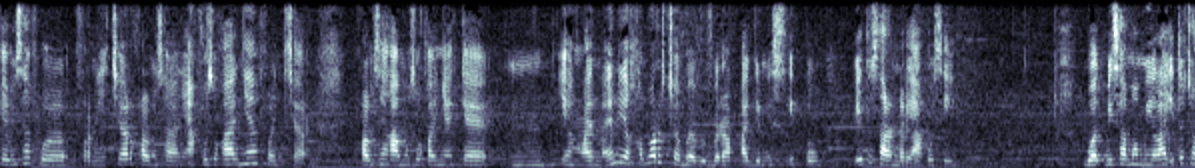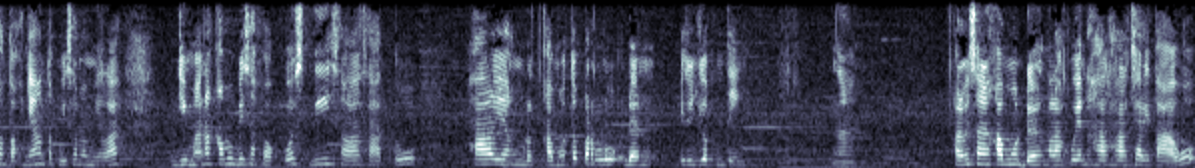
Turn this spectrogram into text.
kayak misalnya full furniture kalau misalnya aku sukanya furniture. Kalau misalnya kamu sukanya kayak hmm, yang lain-lain ya kamu harus coba beberapa jenis itu. Itu saran dari aku sih. Buat bisa memilah itu contohnya untuk bisa memilah gimana kamu bisa fokus di salah satu hal yang menurut kamu tuh perlu dan itu juga penting. Nah kalau misalnya kamu udah ngelakuin hal-hal cari tahu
